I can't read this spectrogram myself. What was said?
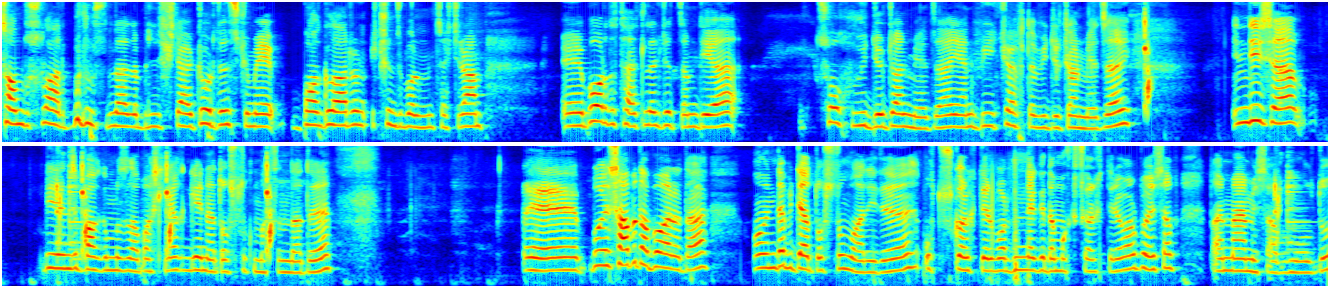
Salam dostlar, bu gün sizlərlə birlikdə gördüyünüz kimi baqların ikinci bölümünü çəkirəm. E, bu arada tətilə gedəcəm deyə çox video gəlməyəcək, yəni 1-2 həftə video gəlməyəcək. İndi isə birinci bağımızla başlayaq. Yenə dostluq maçındadır. E, bu hesabı da bu arada oyunda bir də dostum var idi. 30 karakteri vardı, nə qədər max karakteri var. Bu hesab da mənim hesabım oldu.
